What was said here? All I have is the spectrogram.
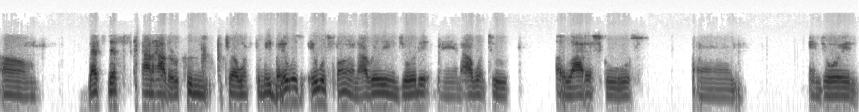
um, that's that's kind of how the recruiting trail went for me. But it was it was fun. I really enjoyed it, and I went to a lot of schools. Um, enjoyed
